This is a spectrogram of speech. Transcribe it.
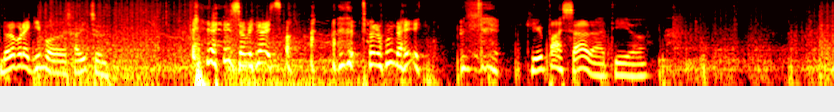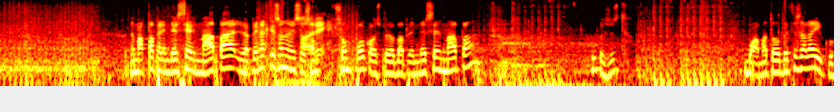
Duelo por equipo, ha dicho. eso, mira eso. Todo el mundo ahí. Qué pasada, tío. Además, para aprenderse el mapa. La pena es que son esos, son, pocos, pero para aprenderse el mapa. Uh, ¿qué es esto? Buah, mato dos veces a la IQ.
